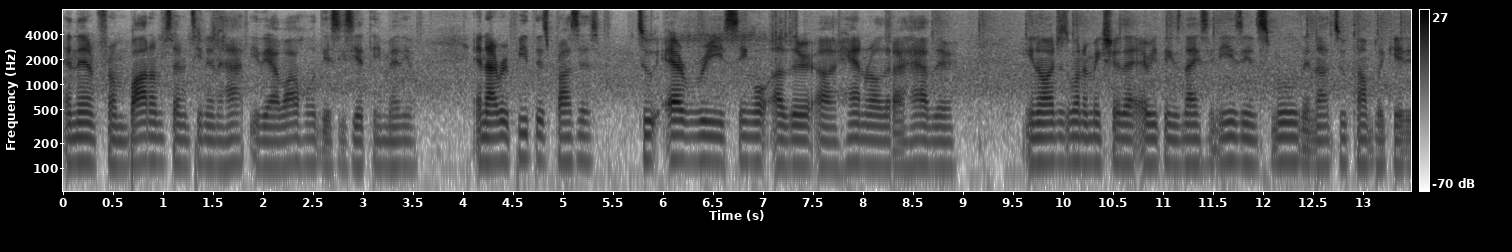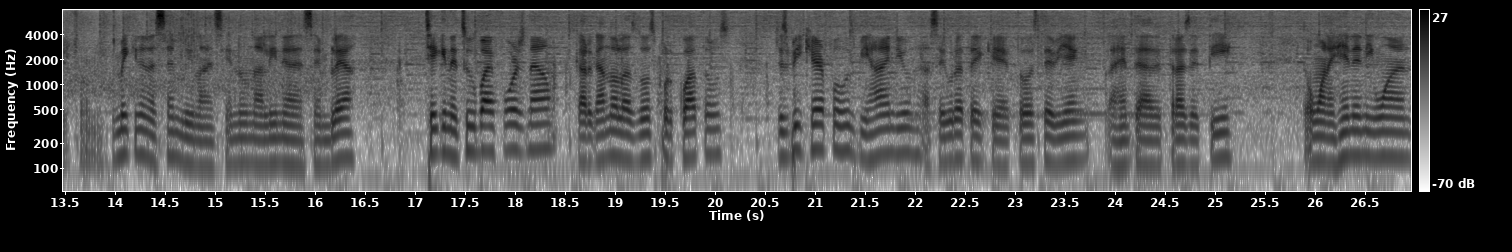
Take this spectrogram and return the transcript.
and then from bottom 17 and a half y de abajo 17 y medio and I repeat this process to every single other uh, handrail that I have there. You know, I just want to make sure that everything's nice and easy and smooth and not too complicated for me. Making an assembly line, siendo una línea de asamblea. Taking the 2x4s now, cargando las 2x4s. Just be careful who's behind you. Asegúrate que todo esté bien, la gente detrás de ti. Don't want to hit anyone,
